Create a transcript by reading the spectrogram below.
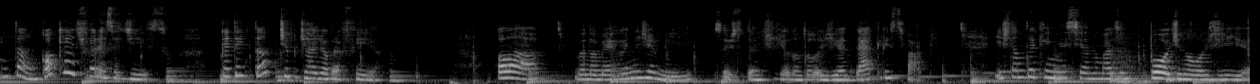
Então, qual que é a diferença disso? Porque tem tanto tipo de radiografia. Olá, meu nome é Rani Jamile, sou estudante de odontologia da CrisFap. E estamos aqui iniciando mais um Podinologia.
